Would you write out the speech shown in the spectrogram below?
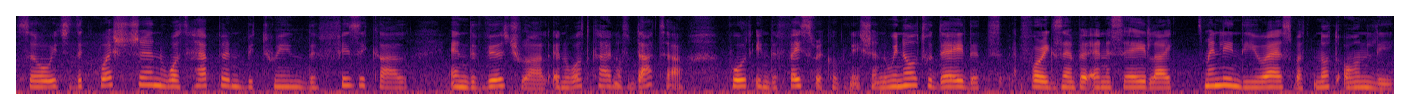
So it's the question what happened between the physical and the virtual and what kind of data put in the face recognition. We know today that, for example, NSA, like mainly in the US, but not only,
